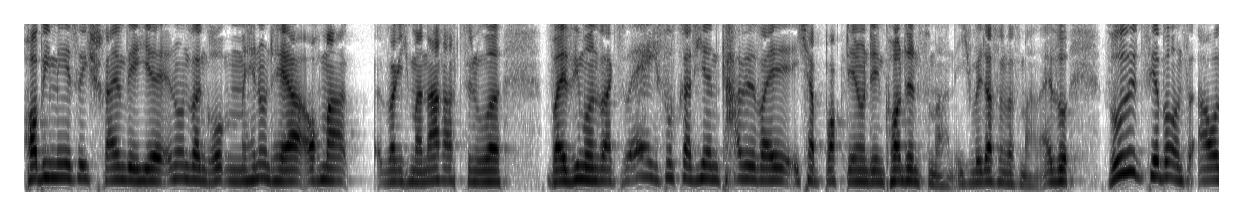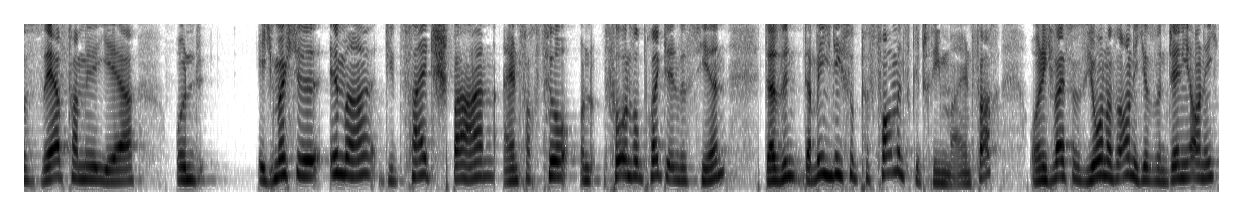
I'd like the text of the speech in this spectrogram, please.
hobbymäßig schreiben wir hier in unseren Gruppen hin und her auch mal, sag ich mal, nach 18 Uhr, weil Simon sagt so, ey, ich suche gerade hier ein Kabel, weil ich hab Bock, den und den Content zu machen. Ich will das und das machen. Also so sieht's hier bei uns aus, sehr familiär und ich möchte immer die Zeit sparen, einfach für und für unsere Projekte investieren. Da sind, da bin ich nicht so performance getrieben einfach. Und ich weiß, dass Jonas auch nicht ist und Jenny auch nicht,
